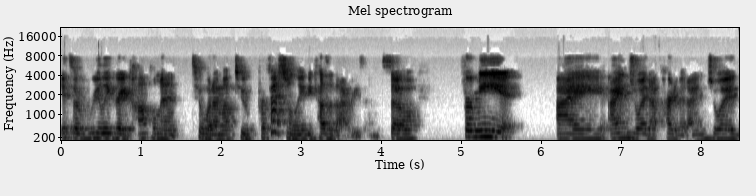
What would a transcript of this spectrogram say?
it's a really great compliment to what I'm up to professionally because of that reason. So for me, I I enjoy that part of it. I enjoy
